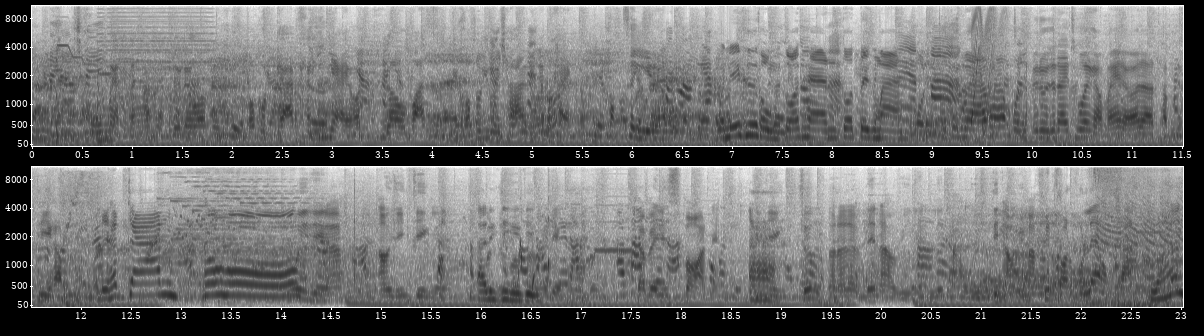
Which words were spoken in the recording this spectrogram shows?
MVP Show Match นะครับผมเรียก ได้ว่าเป็นปรากฏการณ์ครั้งยิ่งใหญ่ครับเราบัสเขาต้องยูช้างที่จะแข่งกับพ็อกซี่นะครับผมวันนี้คือส่งตัวแทนตัวตึงมาคนตึงมาครับถ้าคนไม่รู้จะได้ถ้วยกลับไหมแต่ว่าจะทำเต็มที่ครับสวัสดีครับจานโอ้โหพูดจริงๆนะเอาจริง ๆ เลยเอาจริงๆจริงเด็กผมเลยจะเป็นสปอร์ตเนี่ยจริงซึ่งตอนนั้นน่ะเล่นอาวีเนี่ยเล่นอาวีติดอาวีมากขึ้นคอนคนแรกของฉันว้าย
